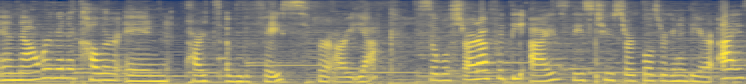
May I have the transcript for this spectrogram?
and now we're gonna color in parts of the face for our yak. So we'll start off with the eyes. These two circles are gonna be our eyes.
